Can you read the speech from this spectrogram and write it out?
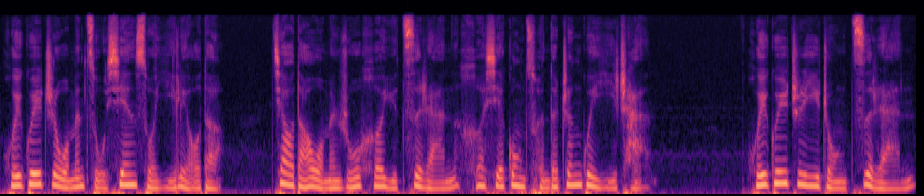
回归至我们祖先所遗留的，教导我们如何与自然和谐共存的珍贵遗产，回归至一种自然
